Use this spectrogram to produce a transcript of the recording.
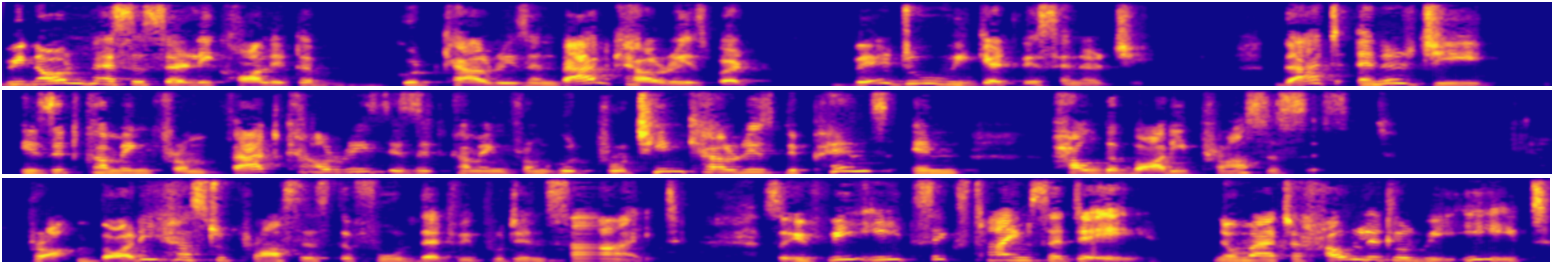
We don't necessarily call it a good calories and bad calories, but where do we get this energy? That energy, is it coming from fat calories? Is it coming from good protein calories? Depends in how the body processes it. Pro- body has to process the food that we put inside. So if we eat six times a day, no matter how little we eat,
